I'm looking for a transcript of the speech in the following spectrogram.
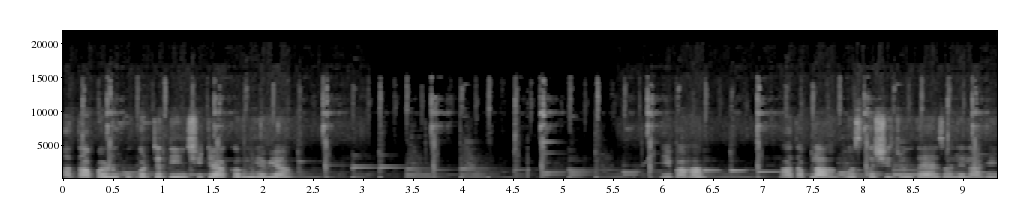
आता आपण कुकरच्या तीन शिट्या करून घेऊया. हे पहा भात आपला मस्त शिजून तयार झालेला आहे.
